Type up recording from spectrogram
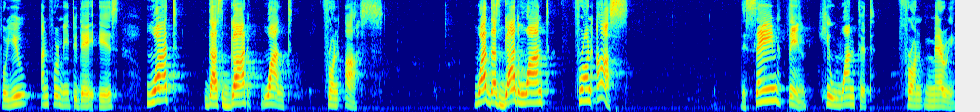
for you and for me today is what does God want from us? What does God want from us? The same thing he wanted from Mary.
